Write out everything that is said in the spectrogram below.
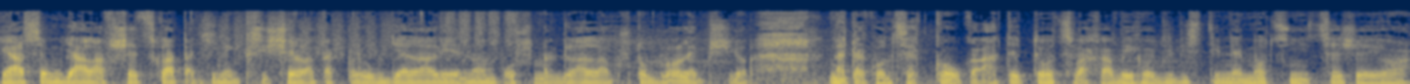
já jsem udělala všecko a tatínek přišel a takhle udělal, jenom pošmrdlal a už to bylo lepší. Jo. No tak on se koukal a teď toho cvacha vyhodili z té nemocnice, že jo, a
